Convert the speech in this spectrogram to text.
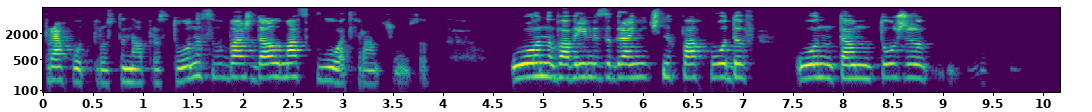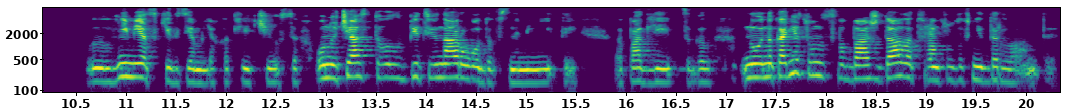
проход просто-напросто. Он освобождал Москву от французов. Он во время заграничных походов, он там тоже в немецких землях отличился. Он участвовал в битве народов знаменитой э, под Лейпцигом. Но, наконец, он освобождал от французов Нидерланды.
